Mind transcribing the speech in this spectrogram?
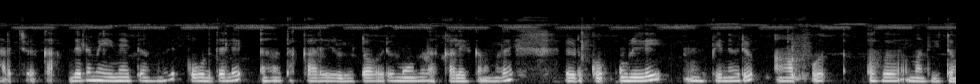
അടച്ചു വെക്കുക ഇതിൽ മെയിനായിട്ട് നമ്മൾ കൂടുതൽ തക്കാളി ഇടും കേട്ടോ. ഒരു മൂന്ന് തക്കാളിയൊക്കെ നമ്മൾ എടുക്കും. ഉള്ളി പിന്നെ ഒരു ഹാഫ് മതി കേട്ടോ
